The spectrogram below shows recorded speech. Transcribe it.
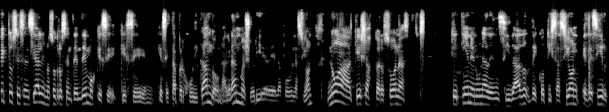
Aspectos esenciales nosotros entendemos que se, que, se, que se está perjudicando a una gran mayoría de la población, no a aquellas personas que tienen una densidad de cotización, es decir,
